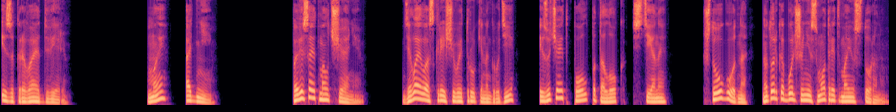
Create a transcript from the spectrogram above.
и закрывая дверь. Мы одни. Повисает молчание. Дилайла скрещивает руки на груди, изучает пол, потолок, стены. Что угодно, но только больше не смотрит в мою сторону.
